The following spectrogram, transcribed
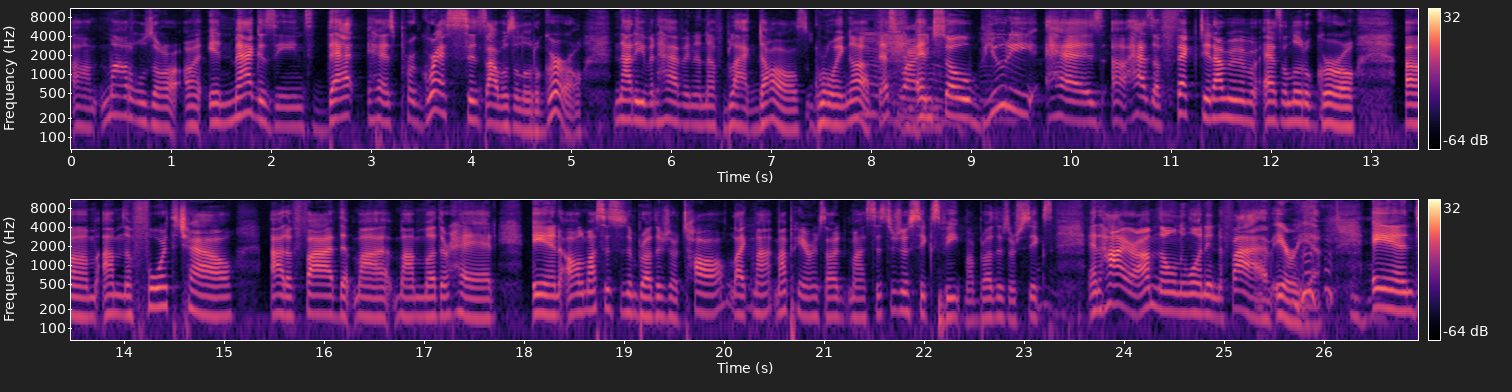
um, models or, or in magazines, that has progressed since I was a little girl. Not even having enough black dolls growing up. That's right. And so beauty has uh, has affected. I remember as a little girl, um, I'm the fourth child out of five that my my mother had. And all of my sisters and brothers are tall like my, my parents are my sisters are six feet my brothers are 6 and higher. I'm the only one in the five area. And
